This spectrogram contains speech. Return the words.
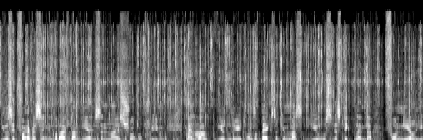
use it for everything. And what I've done here is a nice choco cream. And Uh-huh. you read on the back that you must use a stick blender for nearly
